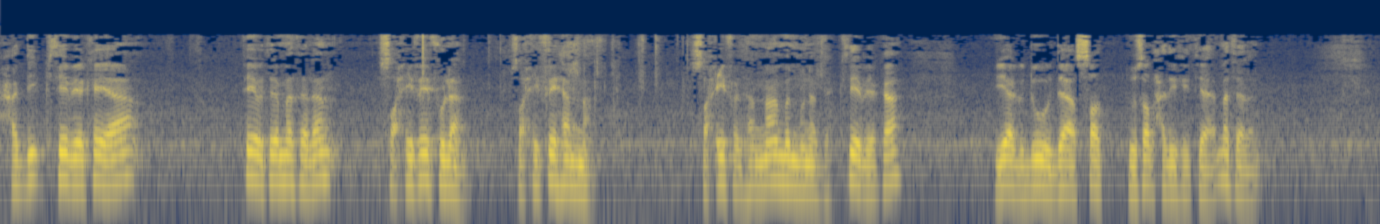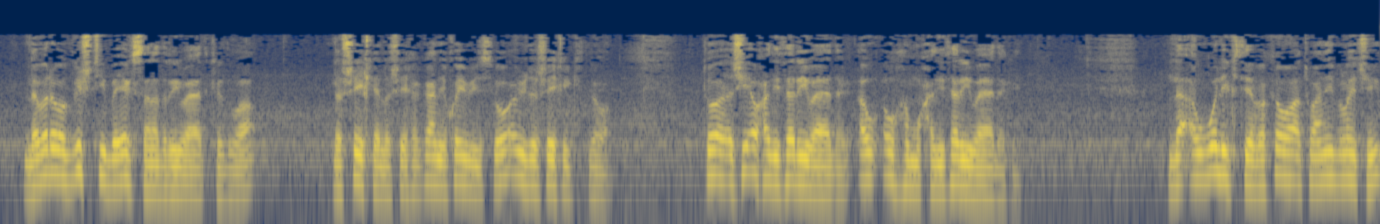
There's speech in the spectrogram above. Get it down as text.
حدي كتابك يا فيه مثلا صحيفي فلان صحيفي همام. صحيفة همام بن منبه كتابك يقدو دا صد دو صد حديثي تيا مثلا لبرو قشتي بيك سند روايات كردوا لشيخ لشيخ كان يخوي بيسو أو لشيخ كتلوا تو شيء أو حديث رواياتك أو أوهم حديث رواياتك. لا أول كتابك وأتواني بليتي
